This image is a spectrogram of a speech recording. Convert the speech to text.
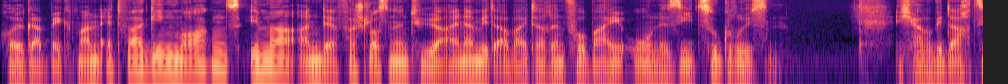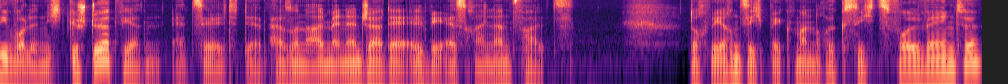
Holger Beckmann etwa ging morgens immer an der verschlossenen Tür einer Mitarbeiterin vorbei, ohne sie zu grüßen. Ich habe gedacht, sie wolle nicht gestört werden, erzählt der Personalmanager der LBS Rheinland-Pfalz. Doch während sich Beckmann rücksichtsvoll wähnte,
